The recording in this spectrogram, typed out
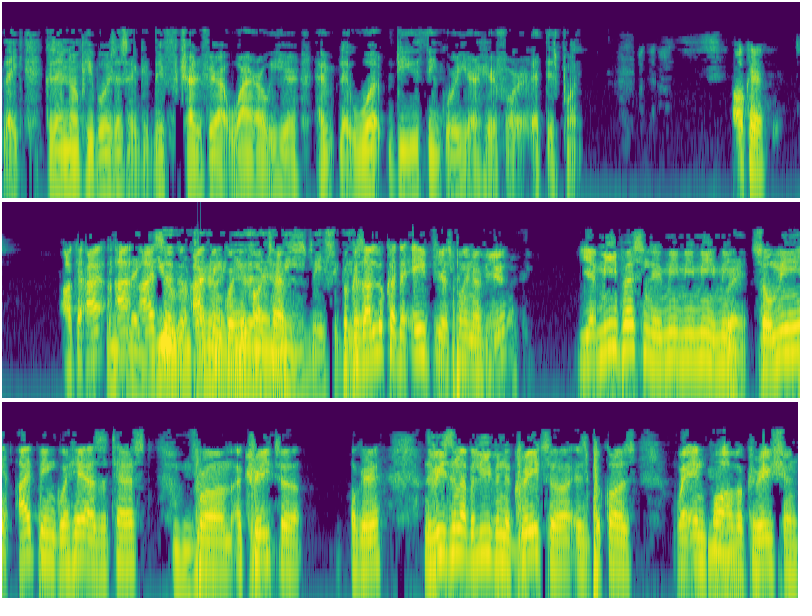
like? Because I know people are just like they try to figure out why are we here. Have, like, what do you think we're here here for at this point? okay. Okay, I, I, like I you, said I think we're here for a test. me. Because I look at the atheist point of view. Yeah, me personally, me, me, me, me. Right. So me, I think we're here as a test Mhm. from a creator. Okay. The reason I believe in the creator is because we're in part Mm. of a creation,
